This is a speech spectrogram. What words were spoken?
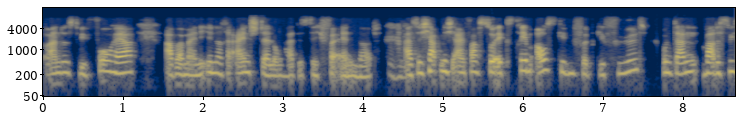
anders wie vorher, aber meine innere Einstellung hatte sich verändert. Mhm. Also ich habe mich einfach so extrem ausgeliefert gefühlt und dann war das wie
